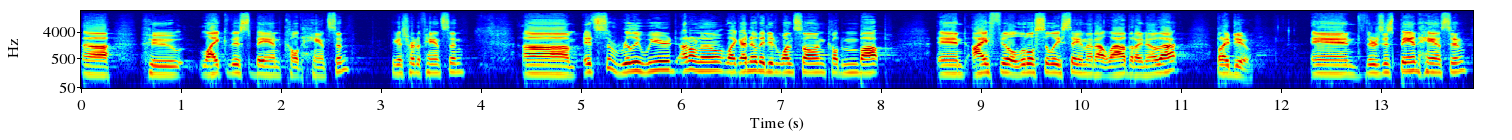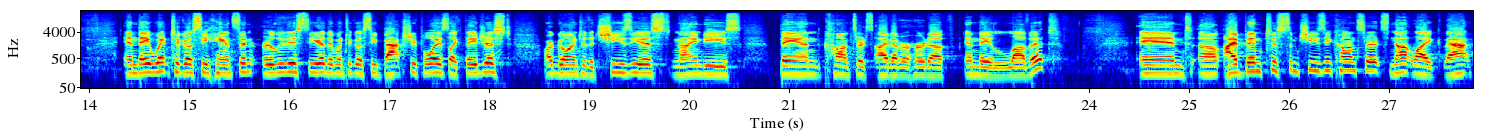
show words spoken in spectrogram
uh, who like this band called Hanson. You guys heard of Hanson? Um, it's a really weird, I don't know, like I know they did one song called MMMBop, and I feel a little silly saying that out loud that I know that, but I do. And there's this band Hanson, and they went to go see Hanson early this year. They went to go see Backstreet Boys. Like they just are going to the cheesiest 90s band concerts I've ever heard of, and they love it. And uh, I've been to some cheesy concerts, not like that.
